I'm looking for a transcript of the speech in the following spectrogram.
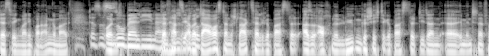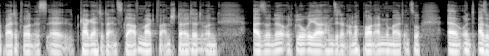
Deswegen waren die braun angemalt. Das ist Und so Berlin Dann haben sie aber auch. daraus dann eine Schlagzeile gebastelt, also auch eine Lügengeschichte gebastelt, die dann äh, im Internet verbreitet worden ist. Äh, Gaga hätte da einen Sklavenmarkt veranstaltet Mhm. und also, ne, und Gloria haben sie dann auch noch braun angemalt und so. Ähm, und also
